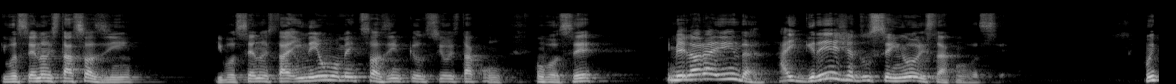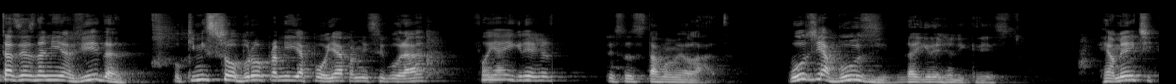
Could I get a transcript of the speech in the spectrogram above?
que você não está sozinho e você não está em nenhum momento sozinho, porque o Senhor está com, com você. E melhor ainda, a igreja do Senhor está com você. Muitas vezes na minha vida, o que me sobrou para me apoiar, para me segurar, foi a igreja, as pessoas que estavam ao meu lado. Use e abuse da igreja de Cristo. Realmente,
